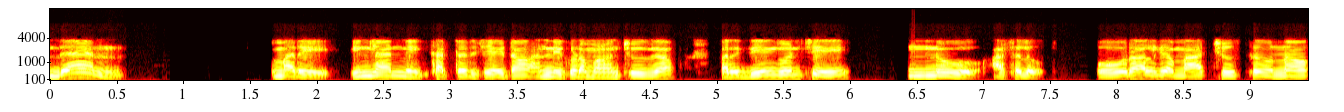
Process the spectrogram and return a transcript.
దెన్ మరి ఇంగ్లాండ్ని కట్టడి చేయడం అన్ని కూడా మనం చూసాం మరి దీని గురించి నువ్వు అసలు ఓవరాల్గా మ్యాచ్ చూస్తూ ఉన్నావు.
